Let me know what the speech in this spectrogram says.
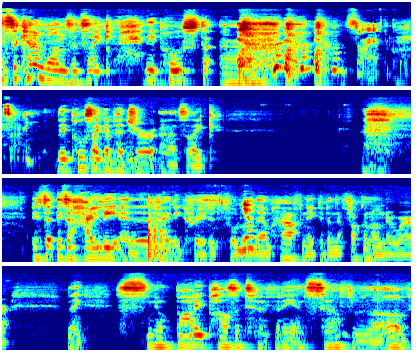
it's the kind of ones, it's like, they post, uh, sorry i have the cold sorry they post like a picture and it's like, it's a, it's a highly edited, highly created photo Yeah. of them half naked in their fucking underwear. Like, you know, body positivity and self love.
